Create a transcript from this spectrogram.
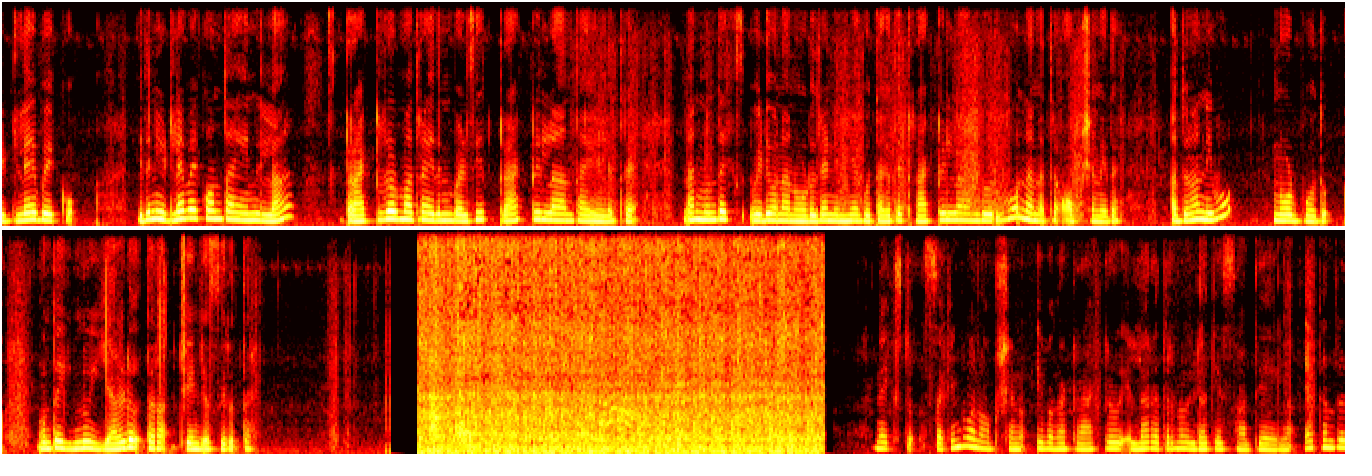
ಇಡಲೇಬೇಕು. ಇದನ್ನು ಇಡಲೇಬೇಕು ಅಂತ ಏನಿಲ್ಲ. ಟ್ರ್ಯಾಕ್ಟ್ರವ್ರು ಮಾತ್ರ ಇದನ್ನು ಬಳಸಿ ಟ್ರ್ಯಾಕ್ಟ್ರ್ ಇಲ್ಲ ಅಂತ ಹೇಳಿದ್ರೆ ನಾನು ಮುಂದೆ ವಿಡಿಯೋನ ನೋಡಿದ್ರೆ ನಿಮಗೆ ಗೊತ್ತಾಗುತ್ತೆ ಟ್ರ್ಯಾಕ್ಟ್ರ್ ಇಲ್ಲ ಅಂದವ್ರಿಗೂ ನನ್ನ ಹತ್ರ ಆಪ್ಷನ್ ಇದೆ. ಅದನ್ನು ನೀವು ನೋಡ್ಬೋದು. ಮುಂದೆ ಇನ್ನೂ ಎರಡು ಥರ ಚೇಂಜಸ್ ಇರುತ್ತೆ. ನೆಕ್ಸ್ಟ್ ಸೆಕೆಂಡ್ ಒನ್ ಆಪ್ಷನ್ ಇವಾಗ ಟ್ರ್ಯಾಕ್ಟ್ರು ಎಲ್ಲರ ಹತ್ರನೂ ಇಡೋಕ್ಕೆ ಸಾಧ್ಯ ಇಲ್ಲ. ಯಾಕಂದರೆ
